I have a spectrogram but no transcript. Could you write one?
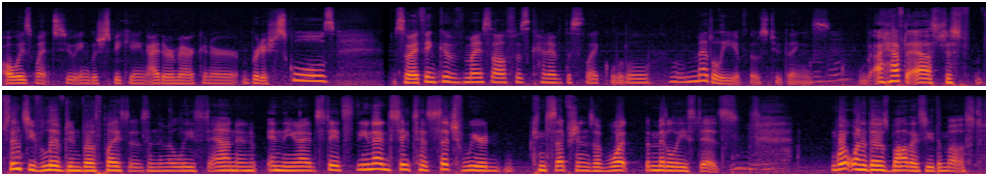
always went to English speaking, either American or British schools. So I think of myself as kind of this like little, little medley of those two things. Mm-hmm. I have to ask, just since you've lived in both places, in the Middle East and in, in the United States, the United States has such weird conceptions of what the Middle East is. Mm-hmm what one of those bothers you the most?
